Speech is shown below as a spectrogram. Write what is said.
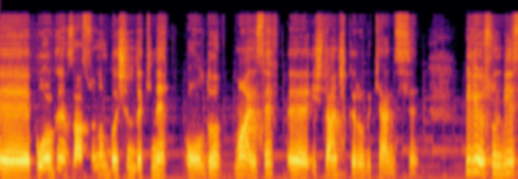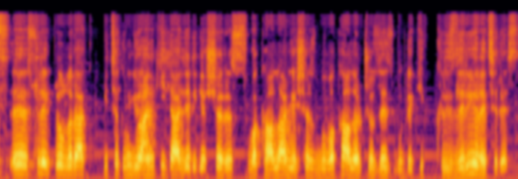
E, bu organizasyonun başındakine oldu. Maalesef e, işten çıkarıldı kendisi. Biliyorsun biz e, sürekli olarak bir takım güvenlik ihlalleri yaşarız, vakalar yaşarız, bu vakaları çözeriz, buradaki krizleri yönetiriz.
